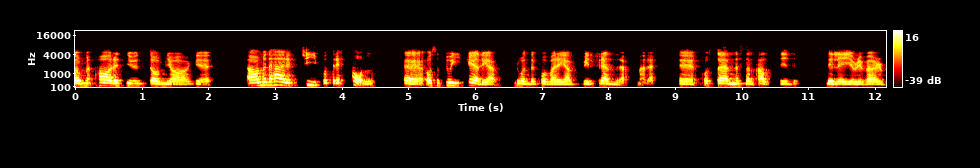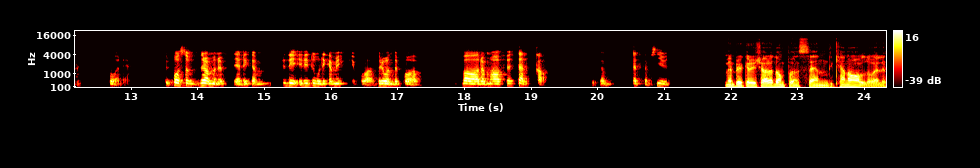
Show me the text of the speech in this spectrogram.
som har ett ljud som jag, eh, ja men det här är typ åt rätt håll. Eh, och så tweakar jag det beroende på vad det är jag vill förändra med det. Eh, och sen nästan alltid delay och reverb på det. Och så drar man upp det liksom, det är lite olika mycket på beroende på vad de har för sällskap. Liksom, sällskapsljud. Men brukar du köra dem på en sändkanal då eller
